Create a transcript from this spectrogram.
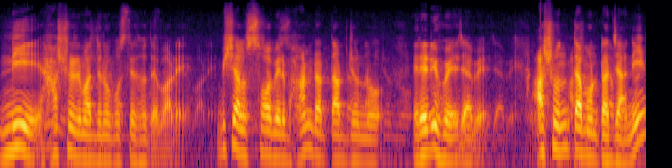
নিয়ে হাসরের মাধ্যমে উপস্থিত হতে পারে। বিশাল সবের ভান্ডার তার জন্য রেডি হয়ে যাবে। আসুন তেমনটা জানি।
